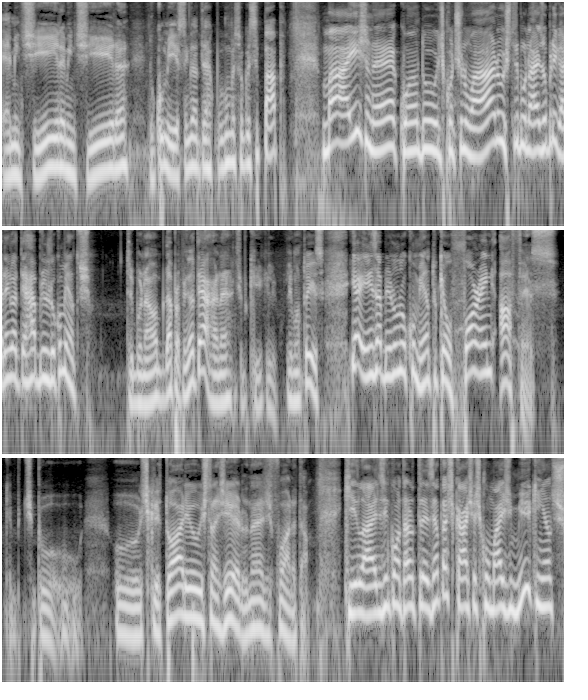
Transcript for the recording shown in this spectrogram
É mentira, é mentira. No começo, a Inglaterra começou com esse papo. Mas, né, quando eles continuaram, os tribunais obrigaram a Inglaterra a abrir os documentos. Tribunal da própria Inglaterra, né? Tipo, que, que levantou isso. E aí eles abriram um documento que é o Foreign Office, que é tipo o, o escritório estrangeiro, né? De fora e tal. Que lá eles encontraram 300 caixas com mais de 1.500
